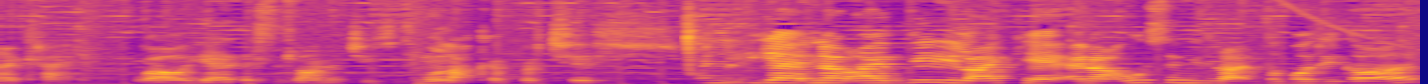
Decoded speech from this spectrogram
Okay. Well, yeah, this is Line of Duty. It's more like a British. Yeah, no, I really like it, and I also really like The Bodyguard.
